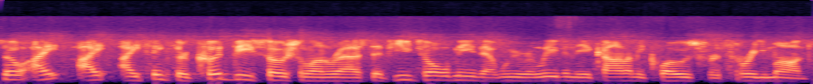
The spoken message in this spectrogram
So I, I, I think there could be social unrest. If you told me that we were leaving the economy closed for three months,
